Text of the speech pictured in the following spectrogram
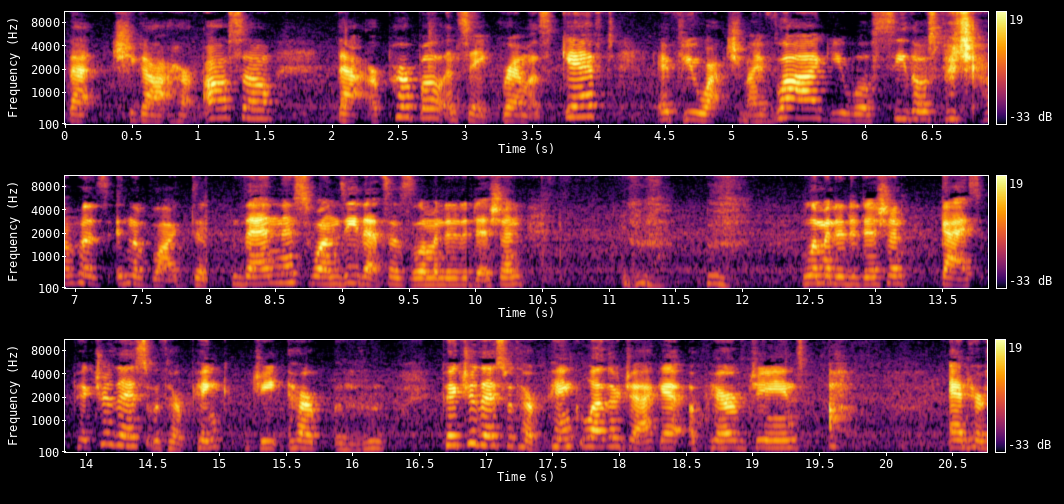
that she got her also that are purple and say grandma's gift. If you watch my vlog, you will see those pajamas in the vlog. Then this onesie that says limited edition. limited edition. Guys, picture this with her pink, her, picture this with her pink leather jacket, a pair of jeans, oh, and her,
